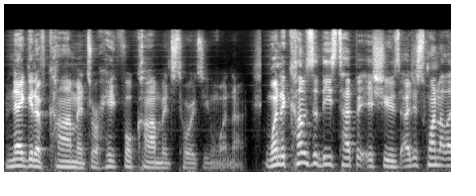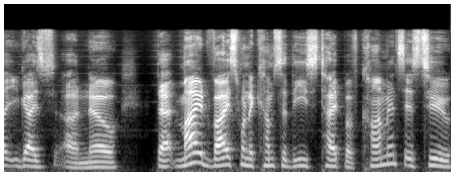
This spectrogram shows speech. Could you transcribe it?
negative comments or hateful comments towards you and whatnot. When it comes to these type of issues, I just want to let you guys uh, know that my advice when it comes to these type of comments is to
